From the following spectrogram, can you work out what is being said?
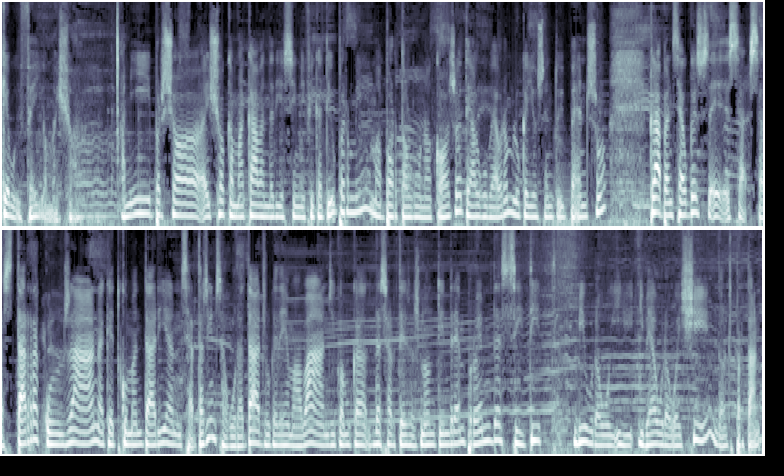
què vull fer jo amb això. A mi, per això, això que m'acaben de dir és significatiu per mi, m'aporta alguna cosa, té alguna a veure amb el que jo sento i penso. Clar, penseu que eh, s'està recolzant aquest comentari en certes inseguretats, el que dèiem abans, i com que de certeses no en tindrem, però hem decidit viure-ho i, i veure-ho així, doncs, per tant,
